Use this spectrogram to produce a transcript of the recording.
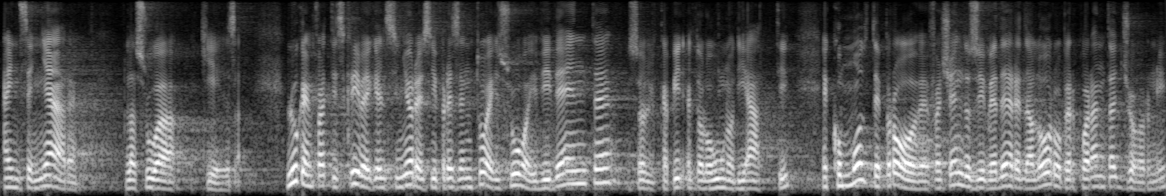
a insegnare la sua Chiesa. Luca infatti scrive che il Signore si presentò ai suoi vivente, questo è il capitolo 1 di Atti, e con molte prove, facendosi vedere da loro per 40 giorni,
